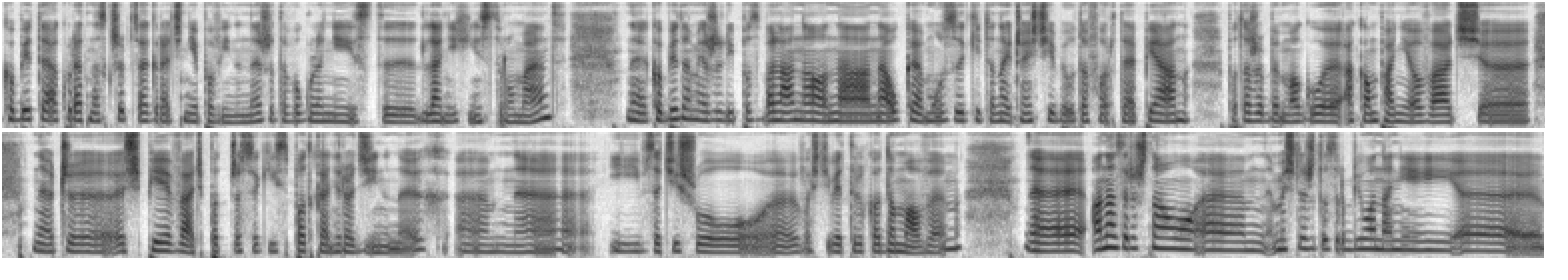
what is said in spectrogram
kobiety akurat na skrzypcach grać nie powinny, że to w ogóle nie jest y, dla nich instrument. E, kobietom, jeżeli pozwalano na naukę muzyki, to najczęściej był to fortepian, po to, żeby mogły akompaniować e, czy śpiewać podczas jakichś spotkań rodzinnych i w zaciszu właściwie tylko domowym. Ona zresztą, myślę, że to zrobiła zrobiło na niej, e,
